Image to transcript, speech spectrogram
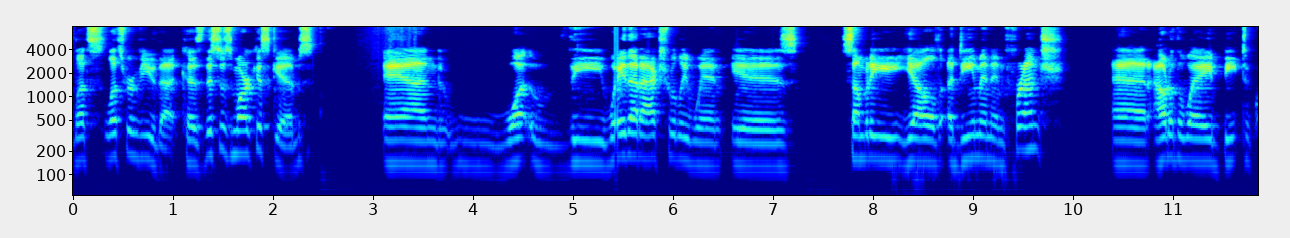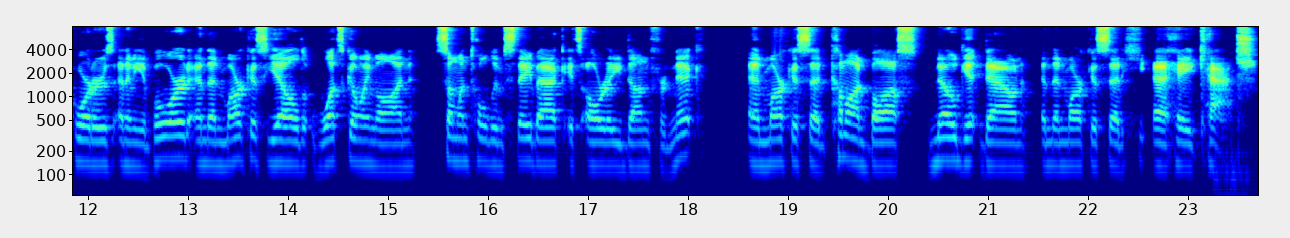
Let's let's review that because this is Marcus Gibbs, and what the way that actually went is somebody yelled a demon in French, and out of the way, beat to quarters, enemy aboard, and then Marcus yelled, "What's going on?" Someone told him, "Stay back. It's already done for Nick." And Marcus said, "Come on, boss. No, get down." And then Marcus said, uh, "Hey, catch."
